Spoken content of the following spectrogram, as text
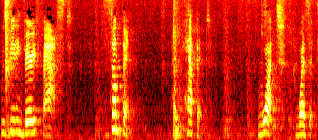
was beating very fast. Something had happened. What was it?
